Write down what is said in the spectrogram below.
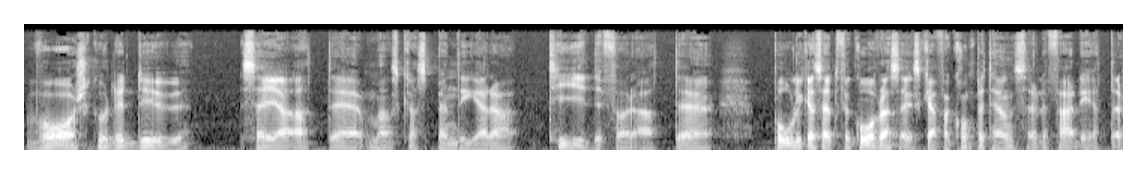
Var skulle du säga att eh, man ska spendera tid för att eh, på olika sätt förkovra sig, skaffa kompetenser eller färdigheter.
